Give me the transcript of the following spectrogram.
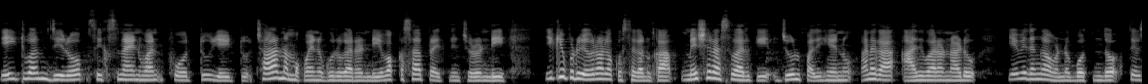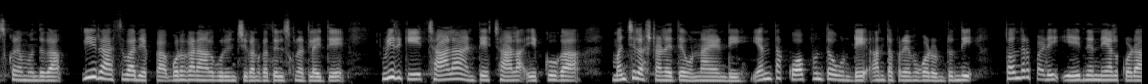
eight one zero six nine one four two eight two. చాలా నమ్మకమైన గురుగారండి. ఒక్కసారి ప్రయత్నించండి ఇక ఇప్పుడు వివరాలకు వస్తే కనుక మేషరాశి వారికి జూన్ పదిహేను అనగా ఆదివారం నాడు ఏ విధంగా ఉండబోతుందో తెలుసుకునే ముందుగా ఈ రాశి వారి యొక్క గుణగణాల గురించి కనుక తెలుసుకున్నట్లయితే వీరికి చాలా అంటే చాలా ఎక్కువగా మంచి లక్షణాలు అయితే ఉన్నాయండి. ఎంత కోపంతో ఉంటే అంత ప్రేమ కూడా ఉంటుంది. తొందరపడి ఏ నిర్ణయాలు కూడా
